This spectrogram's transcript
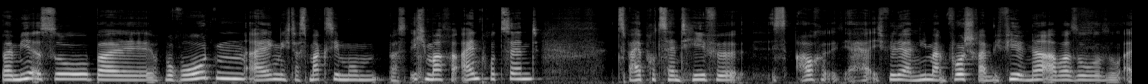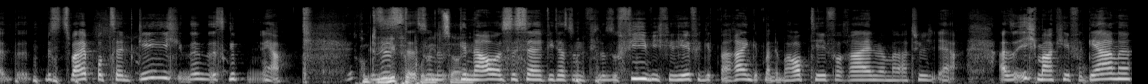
Bei mir ist so bei Broten eigentlich das Maximum, was ich mache, ein Prozent. Zwei Prozent Hefe ist auch, ja, ich will ja niemandem vorschreiben, wie viel, ne, aber so, so äh, bis zwei Prozent gehe ich. Ne, es gibt, ja. Es kommt die Hefepolizei. So genau, es ist ja wieder so eine Philosophie, wie viel Hefe gibt man rein, gibt man überhaupt Hefe rein, wenn man natürlich, ja, also ich mag Hefe gerne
